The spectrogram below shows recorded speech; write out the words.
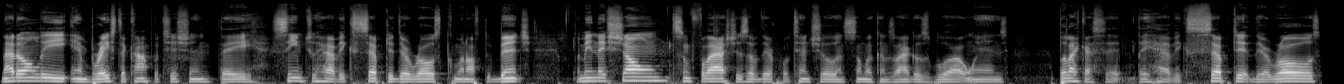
not only embrace the competition, they seem to have accepted their roles coming off the bench. I mean, they've shown some flashes of their potential in some of Gonzaga's blowout wins. But like I said, they have accepted their roles.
